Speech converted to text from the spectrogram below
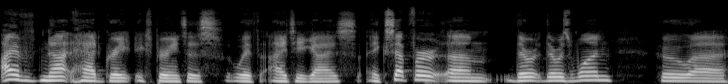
I have not had great experiences with IT guys except for um there there was one who uh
